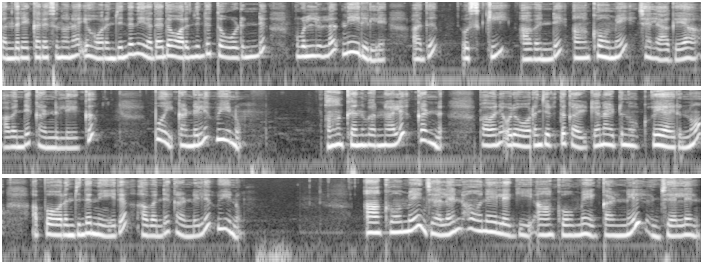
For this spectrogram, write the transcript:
സന്തരേക്ക രസം എന്ന് പറഞ്ഞാൽ ഈ ഓറഞ്ചിന്റെ നീര് അതായത് ഓറഞ്ചിന്റെ തോടിന്റെ മുകളിലുള്ള നീരില്ലേ അത് ഉസ്കി അവന്റെ ആഘോമേ ചലാകയ അവന്റെ കണ്ണിലേക്ക് പോയി കണ്ണിൽ വീണു. ആഖ് എന്ന് പറഞ്ഞാൽ കണ്ണ്. അപ്പോൾ അവന് ഒരു ഓറഞ്ച് എടുത്ത് കഴിക്കാനായിട്ട് നോക്കുകയായിരുന്നു. അപ്പോൾ ഓറഞ്ചിന്റെ നീര് അവന്റെ കണ്ണിൽ വീണു. ആഖോമേ ജലൻ ഹോനെ ലഗി ആഖോ മേ കണ്ണിൽ ജലൻ.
